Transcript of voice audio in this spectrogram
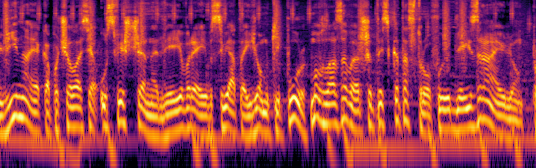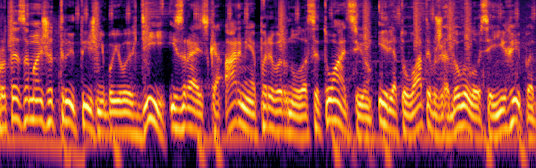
Війна, яка почалася у священне для євреїв свята Йом-Кіпур, могла завершитись катастрофою для Ізраїлю. Проте за майже три тижні бойових дій ізраїльська армія перевернула ситуацію і рятувати вже довелося Єгипет.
